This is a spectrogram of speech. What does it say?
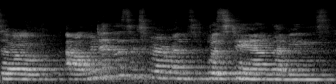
So uh, we did this experiment with Stan. That means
